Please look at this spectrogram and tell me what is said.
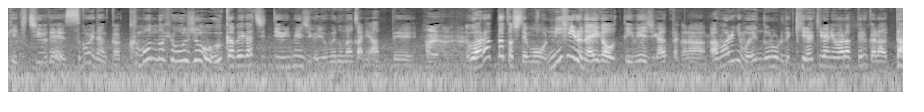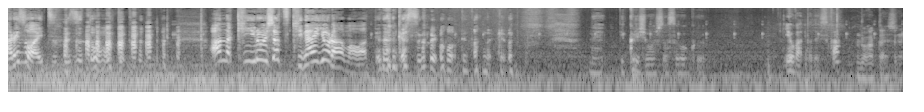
劇中ですごいなんか苦悶の表情を浮かべがちっていうイメージが嫁の中にあってはいはいはい。笑ったとしてもニヒルな笑顔ってイメージがあったからあまりにもエンドロールでキラキラに笑ってるから誰ぞあいつってずっと思ってた。あんな黄色いシャツ着ないよラーマはってなんかすごい思ってたんだけど。ねびっくりしましたすごく。よかったですか？よかったですね。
